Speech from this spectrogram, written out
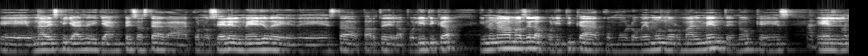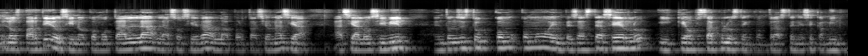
eh, una vez que ya, ya empezaste a, conocer el medio de, de esta parte de la política, y no nada más de la política como lo vemos normalmente, ¿no? Que es el, los partidos, sino como tal la, la, sociedad, la aportación hacia, hacia lo civil. Entonces, ¿tú cómo, cómo empezaste a hacerlo y qué obstáculos te encontraste en ese camino?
